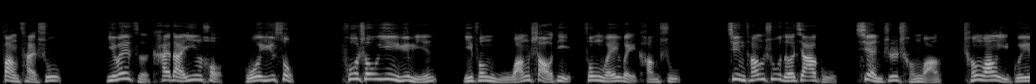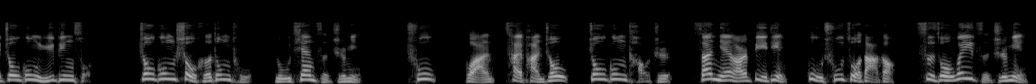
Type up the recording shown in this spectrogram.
放蔡叔，以为子开代殷后，国于宋，颇收殷于民，以封武王少帝，封为魏康叔。晋唐叔得甲骨，献之成王。成王以归周公于兵所。周公受河东土，鲁天子之命。初，管蔡叛周，周公讨之，三年而必定，故出作大告，赐作微子之命，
